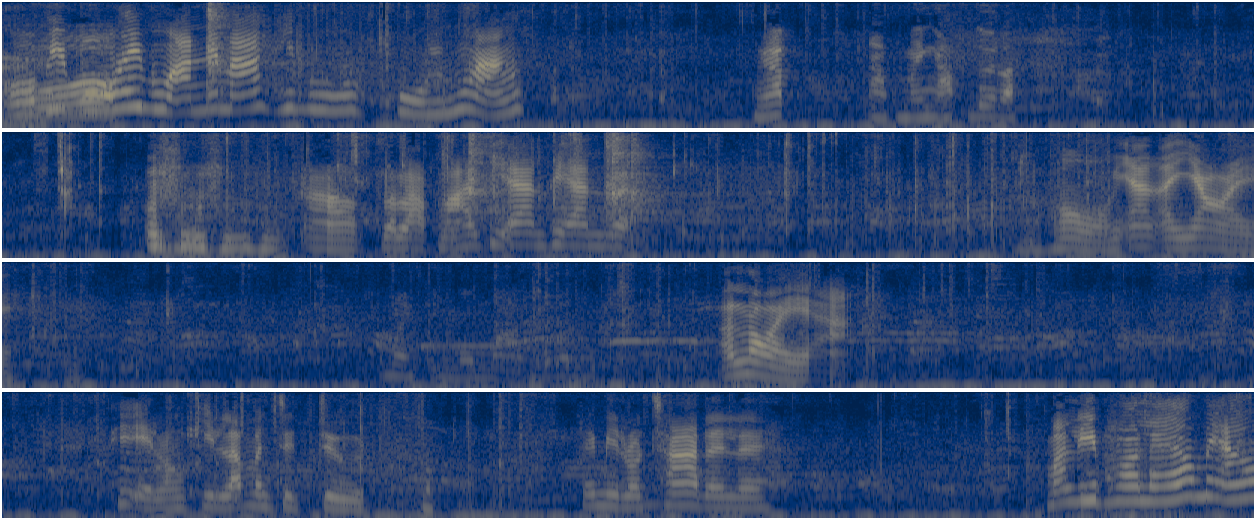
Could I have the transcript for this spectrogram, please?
โอ้โอ้พี่บูให้บูอันได้ไหมยพี่บูขู่อยู่ข้างหลัง งับอะไม่งับด้วยล่ะอ่าสลับมาให้พี่แอนพี่แอนด้วย โอ้โหพี่แอนอร่อยทำไมกินมุมมาไม่ได้อร่อยอะ พี่เอ๋ลองกินแล้วมันจืดๆ ไม่มีรสชาติเลยเลย มารีพอแล้วไม่เอา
